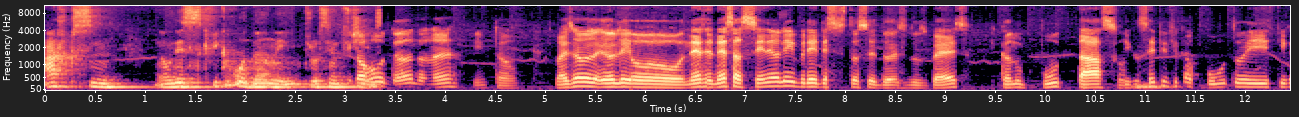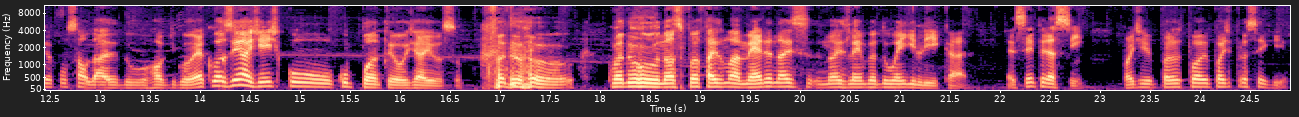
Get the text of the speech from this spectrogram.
Acho que sim. É um desses que fica rodando aí, trouxendo Fica times. rodando, né? Então. Mas eu, eu, eu, nessa, nessa cena eu lembrei desses torcedores dos Bears ficando putaço. Fica, sempre fica puto e fica com saudade do Rob de Gol. É igualzinho a gente com, com o Panther hoje, Ailson. Quando, quando o nosso fã faz uma merda, nós, nós lembra do Wang Lee, cara. É sempre assim. Pode, pode, pode prosseguir.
